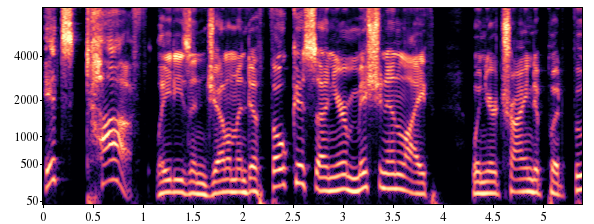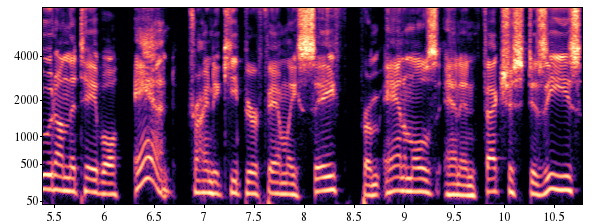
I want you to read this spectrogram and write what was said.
it's tough, ladies and gentlemen, to focus on your mission in life when you're trying to put food on the table and trying to keep your family safe from animals and infectious disease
